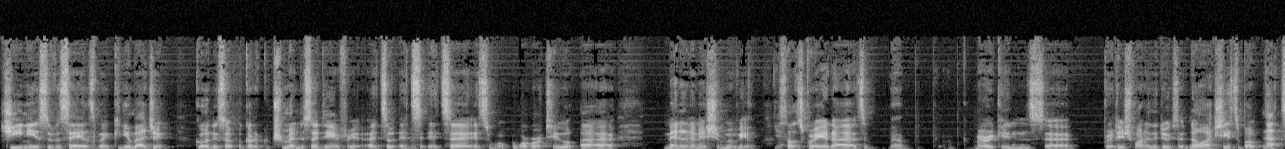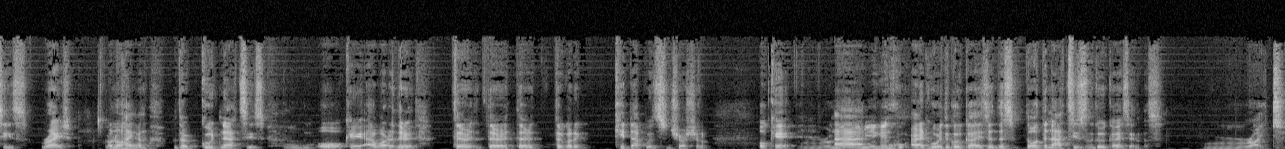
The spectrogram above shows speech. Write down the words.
genius of a salesman. Can you imagine So I've got a tremendous idea for you. It's a, it's it's a it's a World War II uh, men in a mission movie. So it's great. Uh, it's a, uh, Americans, uh, British. What do they do? He said, no, actually, it's about Nazis. Right. Oh no, hang on. They're good Nazis. Oh, okay. Uh, what are they? They're they're they're they're going to kidnap Winston Churchill. Okay. Run that by Uh, me again. who- and who are the good guys in this? Oh, the Nazis are the good guys in this. Right.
